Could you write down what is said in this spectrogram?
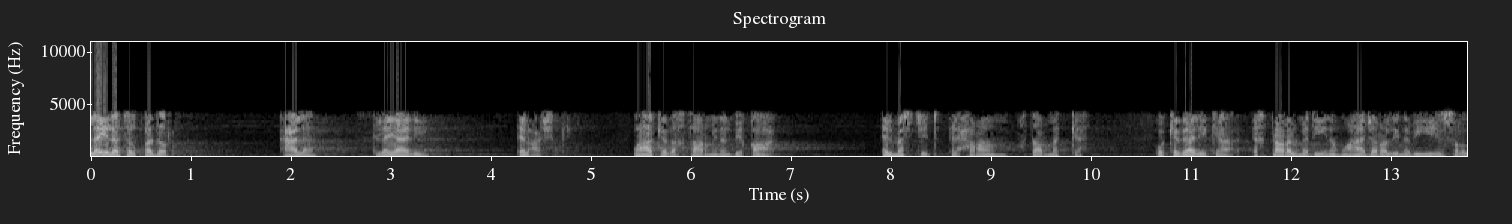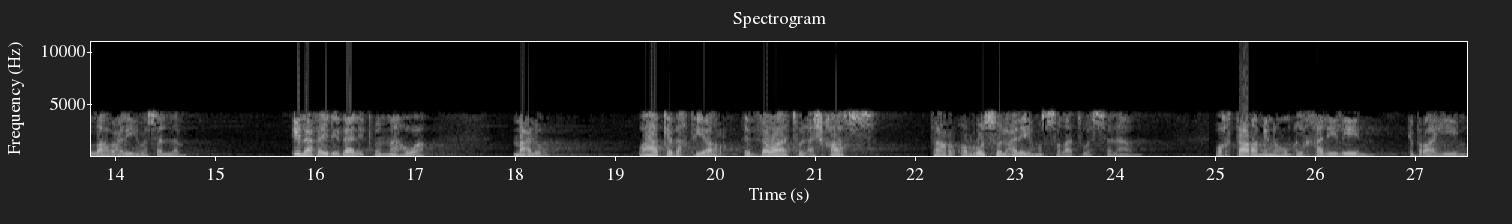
ليلة القدر على ليالي العشر. وهكذا اختار من البقاع المسجد الحرام اختار مكة وكذلك اختار المدينة مهاجرا لنبيه صلى الله عليه وسلم إلى غير ذلك مما هو معلوم. وهكذا اختيار الذوات والأشخاص. اختار الرسل عليهم الصلاة والسلام. واختار منهم الخليلين إبراهيم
